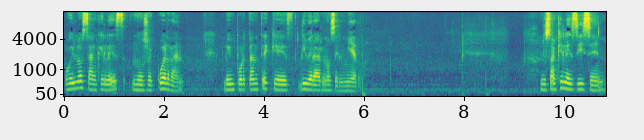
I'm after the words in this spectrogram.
Hoy los ángeles nos recuerdan lo importante que es liberarnos del miedo. Los ángeles dicen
